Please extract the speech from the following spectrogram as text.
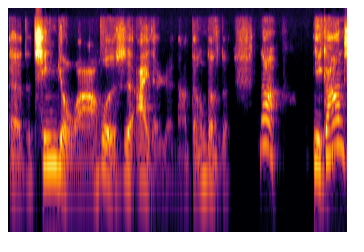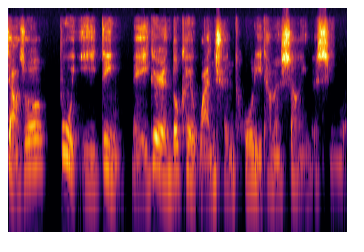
呃的亲友啊，或者是爱的人啊等等的。那你刚刚讲说不一定每一个人都可以完全脱离他们上瘾的行为。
